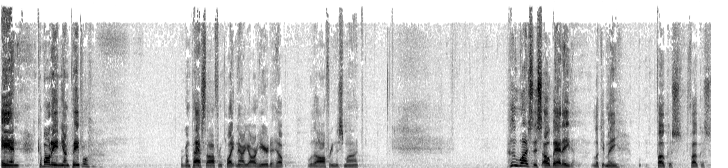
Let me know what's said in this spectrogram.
And come on in, young people. We're going to pass the offering plate now. You are here to help with the offering this month. Who was this Obed Edom? Look at me. Focus, focus.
